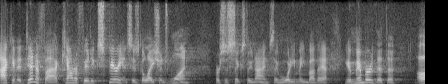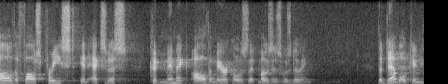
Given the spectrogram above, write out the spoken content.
I can identify counterfeit experiences, Galatians 1, verses 6 through 9. Say, well, what do you mean by that? You remember that the, all the false priests in Exodus could mimic all the miracles that Moses was doing? The devil can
